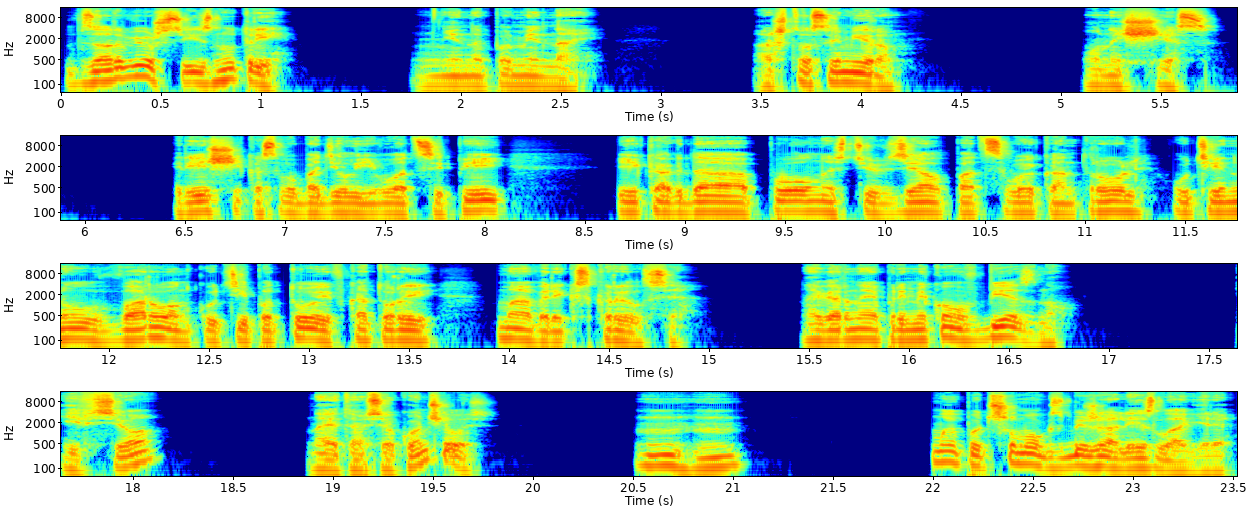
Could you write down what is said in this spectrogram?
взорвешься изнутри. Не напоминай. А что с Эмиром? Он исчез. Резчик освободил его от цепей, и когда полностью взял под свой контроль, утянул в воронку типа той, в которой Маверик скрылся. Наверное, прямиком в бездну. И все? На этом все кончилось? Угу. Мы под шумок сбежали из лагеря.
